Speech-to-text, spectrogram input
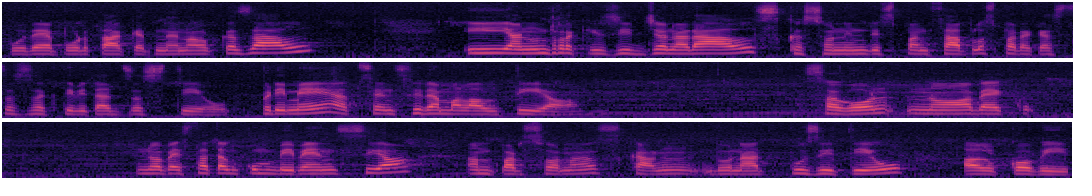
poder portar aquest nen al casal i hi ha uns requisits generals que són indispensables per a aquestes activitats d'estiu. Primer, absència de malaltia. Segon, no haver, no haver estat en convivència amb persones que han donat positiu al Covid.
